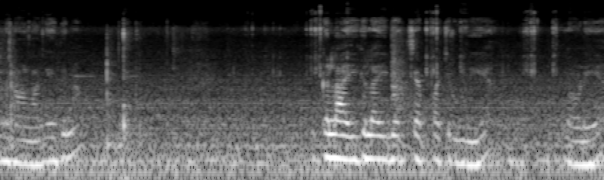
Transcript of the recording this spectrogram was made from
ਜਿੱਥੇ ਲਗਾ ਲਾਂਗੇ ਇਹਦੇ ਨਾਲ। ਗਲਾਈ ਗਲਾਈ ਵਿੱਚ ਆਪਾਂ ਜ਼ਰੂਰੀ ਹੈ ਲਾਉਣੇ ਆ।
